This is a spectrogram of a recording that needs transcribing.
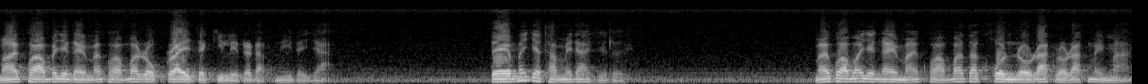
หมายความว่ายังไงหมายความว่าเราไกลจากกิเลสระดับนี้ได้ยาก แต่ไม่จะทำไม่ได้เลย หมายความว่ายังไงหมายความว่าถ้าคนเรารักเรารักไม่มาก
